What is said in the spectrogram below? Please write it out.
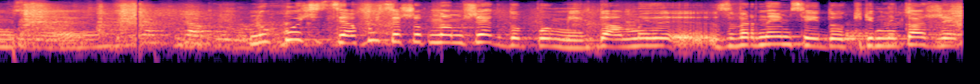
не знаю. Ну хочеться, хочеться, щоб нам ЖЕК допоміг. Да, ми е, звернемося і до керівника ЖЕКа.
